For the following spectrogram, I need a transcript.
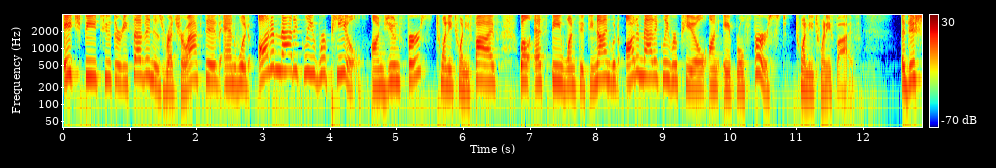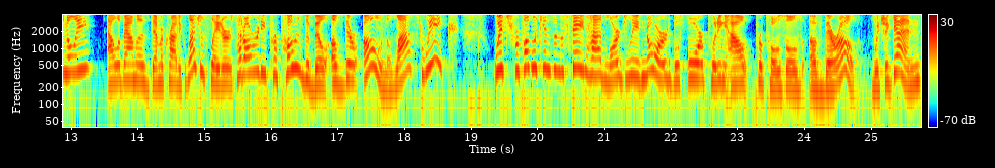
HB 237 is retroactive and would automatically repeal on June 1st, 2025, while SB 159 would automatically repeal on April 1st, 2025. Additionally, Alabama's Democratic legislators had already proposed a bill of their own last week which Republicans in the state had largely ignored before putting out proposals of their own, which again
